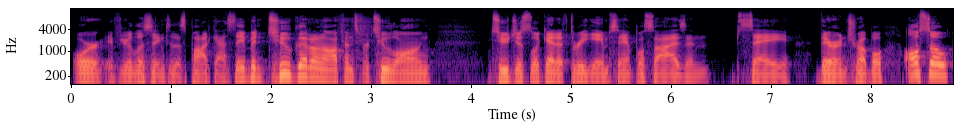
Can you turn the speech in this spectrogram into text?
or if you're listening to this podcast. They've been too good on offense for too long to just look at a three game sample size and say they're in trouble. Also,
